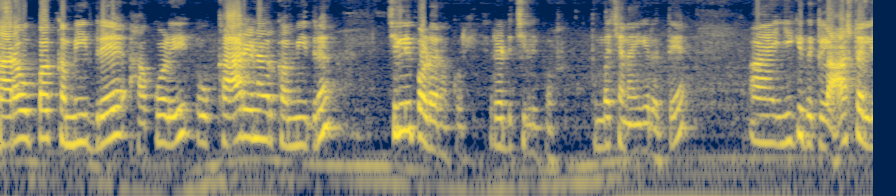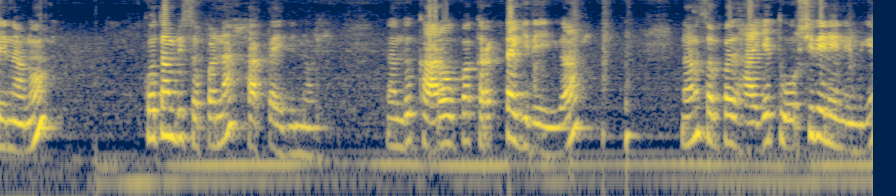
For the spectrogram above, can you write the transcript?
ಖಾರ ಉಪ್ಪ ಕಮ್ಮಿ ಇದ್ದರೆ ಹಾಕ್ಕೊಳ್ಳಿ ಇವು ಖಾರ ಏನಾದರೂ ಕಮ್ಮಿ ಇದ್ದರೆ ಚಿಲ್ಲಿ ಪೌಡರ್ ಹಾಕೋರಿ. ರೆಡ್ ಚಿಲ್ಲಿ ಪೌಡರ್ ತುಂಬ ಚೆನ್ನಾಗಿರುತ್ತೆ. ಈಗ ಇದಕ್ಕೆ ಲಾಸ್ಟಲ್ಲಿ ನಾನು ಕೊತ್ತಂಬರಿ ಸೊಪ್ಪನ್ನು ಹಾಕ್ತಾ ಇದ್ದೀನಿ ನೋಡಿ. ನಂದು ಖಾರ ಉಪ್ಪ ಕರೆಕ್ಟಾಗಿದೆ ಈಗ. ನಾನು ಸ್ವಲ್ಪ ಹಾಗೆ ತೋರಿಸಿದ್ದೇನೆ ನಿಮಗೆ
